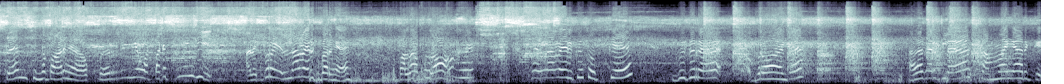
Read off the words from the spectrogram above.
ஃப்ரெண்ட்ஸ் இங்கே பாருங்க பெரிய ஒட்டக தீங்கி அதுக்கப்புறம் எல்லாமே இருக்கு பாருங்க. பலாப்பழம் எல்லாமே இருக்கு. சொக்கு குதிரை அப்புறம் வந்து அழகா இருக்குல்ல செம்மையா இருக்கு.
